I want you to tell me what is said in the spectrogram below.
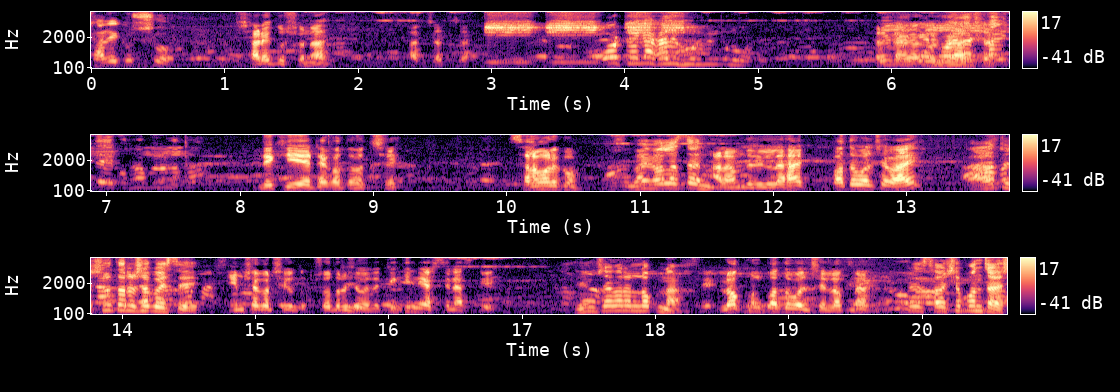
সাড়ে একুশশো। সাড়ে একুশশো না? আচ্ছা আচ্ছা। ও টাকা খালি ঘুরবেন কোনো টাকা করবে আচ্ছা। দেখি এটা কত হচ্ছে। সালাম আলাইকুম। ভাই ভালো আছেন? আলহামদুলিল্লাহ। কত বলছে ভাই? আমার তো সতেরোশো কইছে। হিমসাগর সতেরোশো কি কি নিয়ে আসছেন আজকে? হিমসাগরের লোক না লক্ষণ কত বলছে? লক্ষণা? ছয়শো পঞ্চাশ।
